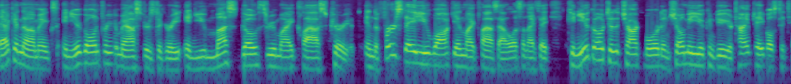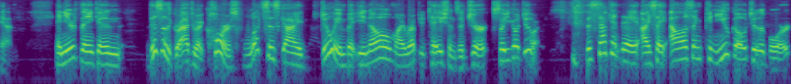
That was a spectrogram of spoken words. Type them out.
economics and you're going for your master's degree and you must go through my class period. In the first day you walk in my class, Alice, and I say, Can you go to the chalkboard and show me you can do your timetables to 10? And you're thinking, This is a graduate course. What's this guy doing? But you know, my reputation's a jerk. So you go do it. The second day, I say, Allison, can you go to the board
